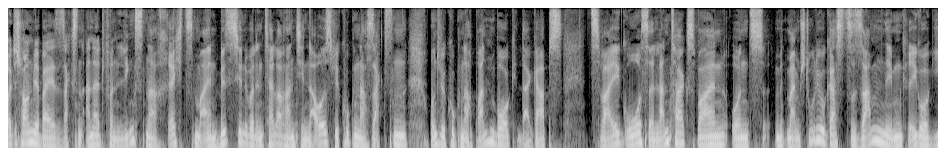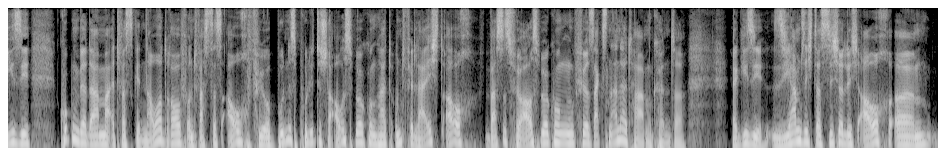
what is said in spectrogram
Heute schauen wir bei Sachsen-Anhalt von links nach rechts mal ein bisschen über den Tellerrand hinaus. Wir gucken nach Sachsen und wir gucken nach Brandenburg. Da gab es zwei große Landtagswahlen und mit meinem Studiogast zusammen, neben Gregor Gysi, gucken wir da mal etwas genauer drauf und was das auch für bundespolitische Auswirkungen hat und vielleicht auch, was es für Auswirkungen für Sachsen-Anhalt haben könnte. Herr Gysi, Sie haben sich das sicherlich auch, ähm,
